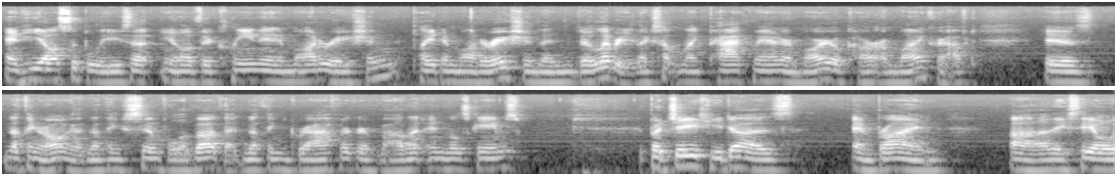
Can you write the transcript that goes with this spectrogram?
and he also believes that you know if they're clean and in moderation, played in moderation, then they're liberty. Like something like Pac-Man or Mario Kart or Minecraft is nothing wrong with that, nothing sinful about that, nothing graphic or violent in those games. But JT does, and Brian, uh, they say, oh,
